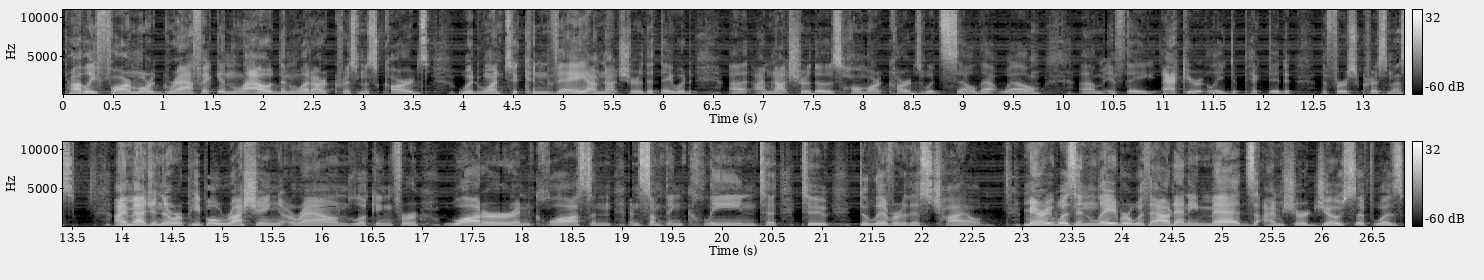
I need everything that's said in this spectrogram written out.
Probably far more graphic and loud than what our Christmas cards would want to convey. I'm not sure that they would, uh, I'm not sure those Hallmark cards would sell that well um, if they accurately depicted the first Christmas. I imagine there were people rushing around looking for water and cloths and, and something clean to, to deliver this child. Mary was in labor without any meds. I'm sure Joseph was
